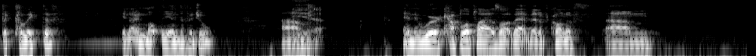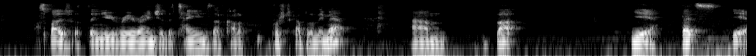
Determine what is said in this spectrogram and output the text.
the collective, you know, not the individual. Um, yeah. and there were a couple of players like that that have kind of, um, I suppose, with the new rearrange of the teams, they've kind of pushed a couple of them out. Um, but yeah, that's yeah,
